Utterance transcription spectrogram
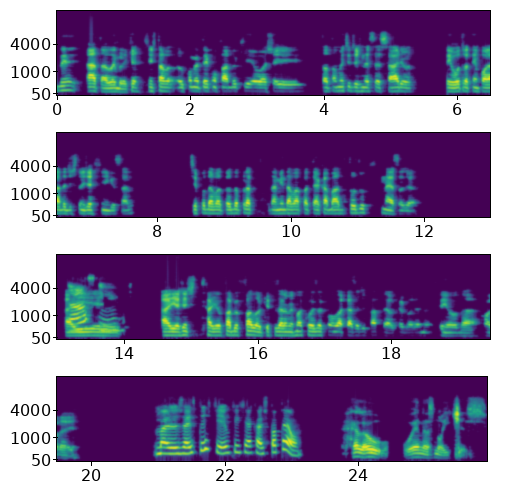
nem- Ah, tá, lembrei. Que a gente tava, eu comentei com o Fábio que eu achei totalmente desnecessário ter outra temporada de Stranger Things, sabe? Tipo, dava toda pra. Pra mim dava pra ter acabado tudo nessa já. Ah, Aí, sim. aí a gente. Aí o Fábio falou que fizeram a mesma coisa com La Casa de Papel, que agora né, tem o da Coreia. Mas eu já expliquei o que que é a caixa de papel. Hello, buenas noites.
